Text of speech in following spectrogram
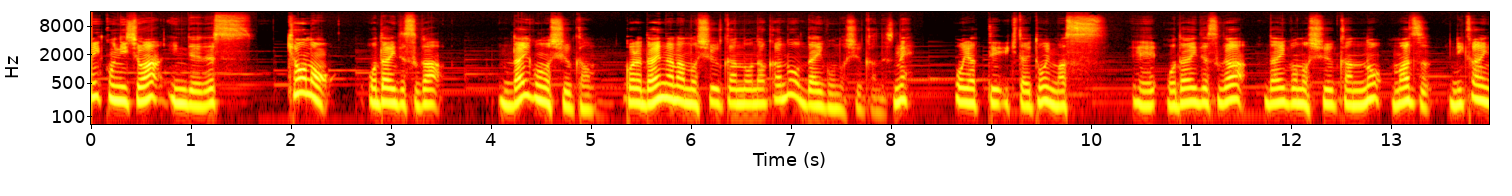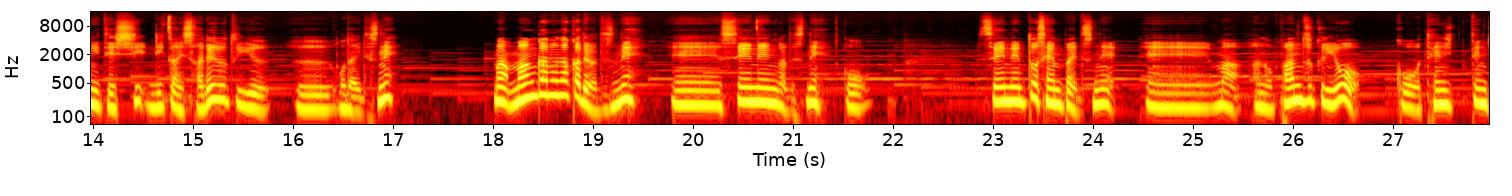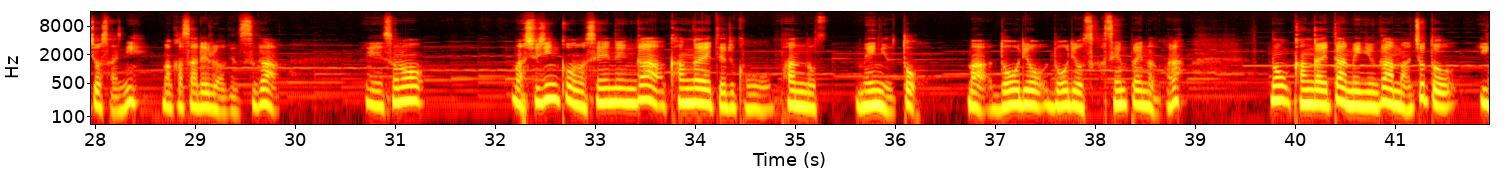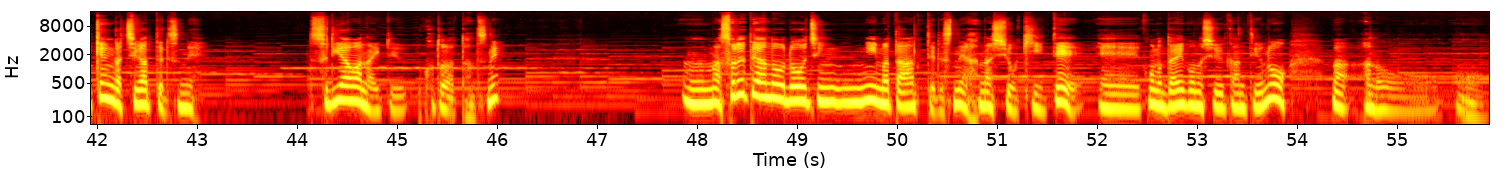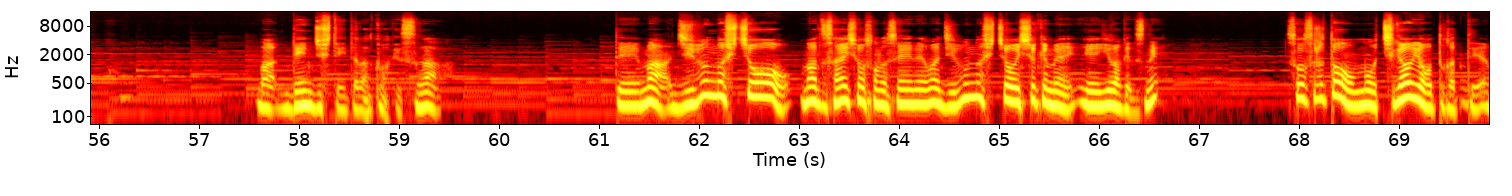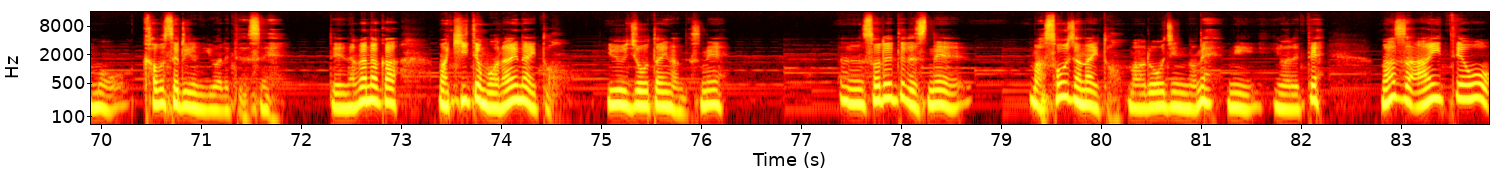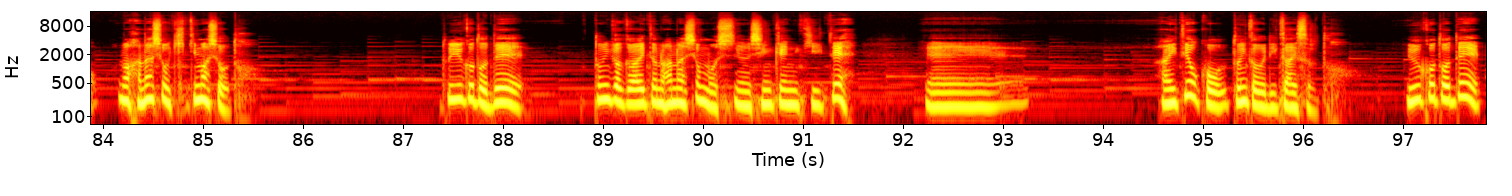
はい、こんにちは。インデーです。今日のお題ですが、第5の習慣。これは第7の習慣の中の第5の習慣ですね。をやっていきたいと思います。えーお題ですが、第5の習慣のまず理解に徹し理解されるというお題ですね。まあ、漫画の中ではですね、えー青年がですね、こう、青年と先輩ですね、えーまあ、あのパン作りをこう店長さんに任されるわけですが、えーその、まあ、主人公の青年が考えているこうパンのメニューと、まあ、同僚、同僚ですか、先輩なのかな？の考えたメニューが、まあ、ちょっと意見が違ってですね、すり合わないということだったんですね。うんまあ、それであの老人にまた会ってですね、話を聞いて、えーこの第五の習慣っていうのを、まあ、あのまあ、伝授していただくわけですが、で、まあ、自分の主張を、まず最初、その青年は自分の主張を一生懸命言うわけですね。そうすると、もう違うよとかって、もうかぶせるように言われてですね。で、なかなか、まあ、聞いてもらえないという状態なんですね。うん、それでですね、まあ、そうじゃないと、まあ、老人のね、に言われて、まず相手を、の話を聞きましょうと。ということで、とにかく相手の話をも真剣に聞いて、えー相手をこう、とにかく理解するということで、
